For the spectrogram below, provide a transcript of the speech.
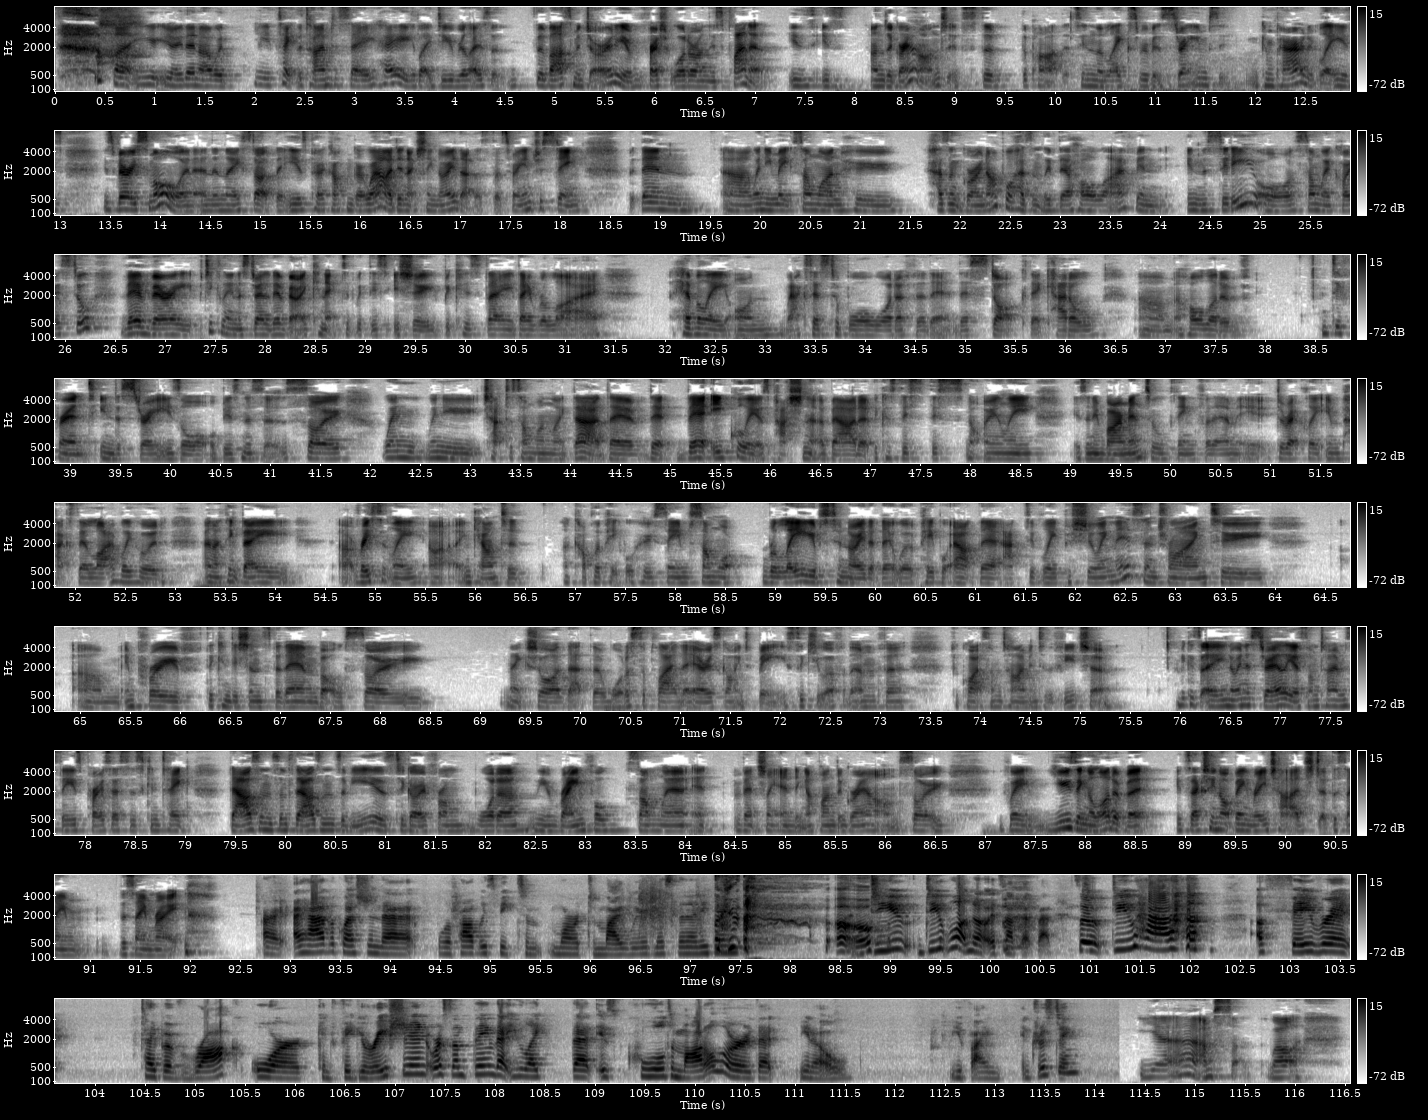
But, you, you know, then I would, you take the time to say, hey, like, do you realize that the vast majority of fresh water on this planet is, is underground? It's the, the part that's in the lakes, rivers, streams comparatively is, is very small. And, and then they start, their ears perk up and go, wow, I didn't actually know that. That's, that's very interesting. But then, uh, when you meet someone who hasn't grown up or hasn't lived their whole life in, in the city or somewhere coastal, they're very, particularly in Australia, they're very connected with this issue because they, they rely heavily on access to bore water for their, their stock, their cattle, um, a whole lot of different industries or, or, businesses. So when when you chat to someone like that, they're they're they're equally as passionate about it because this this not only is an environmental thing for them, it directly impacts their livelihood. And I think they uh, recently uh, encountered a couple of people who seemed somewhat relieved to know that there were people out there actively pursuing this and trying to um, improve the conditions for them, but also make sure that the water supply there is going to be secure for them for, for quite some time into the future. Because, uh, you know, in Australia, sometimes these processes can take thousands and thousands of years to go from water, you know, rainfall somewhere and eventually ending up underground. So if we're using a lot of it, it's actually not being recharged at the same the same rate. All right, I have a question that will probably speak to more to my weirdness than anything. oh. Do you do you well no, it's not that bad. So, do you have a favorite type of rock or configuration or something that you like that is cool to model or that, you know, you find interesting? Yeah, I'm so well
